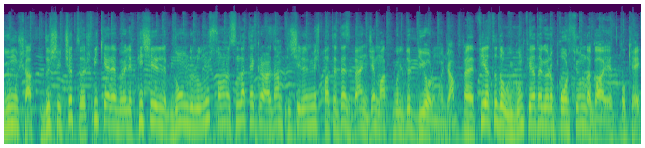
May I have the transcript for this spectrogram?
yumuşak, dışı çıtır. Bir kere böyle pişirilip dondurulmuş sonrasında tekrardan pişirilmiş patates bence makbuldür diyorum hocam. Evet, fiyatı da uygun. Fiyata göre porsiyonu da gayet okey.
